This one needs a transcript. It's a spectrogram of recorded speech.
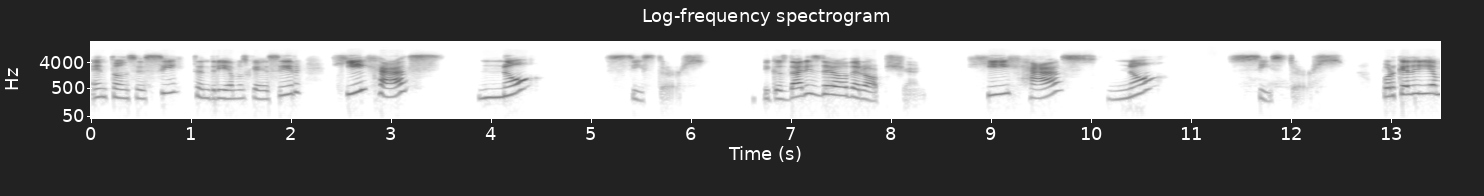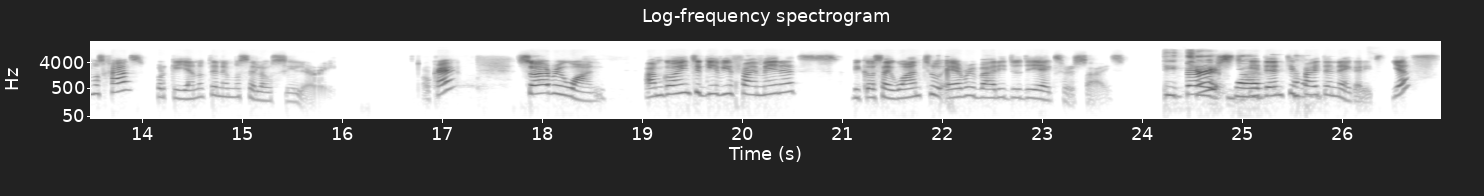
entonces sí, tendríamos que decir, he has no sisters. Because that is the other option. He has no sisters. ¿Por qué diríamos has? Porque ya no tenemos el auxiliary. Okay? So everyone, I'm going to give you five minutes because I want to everybody do the exercise. First, identify the negatives. Yes?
